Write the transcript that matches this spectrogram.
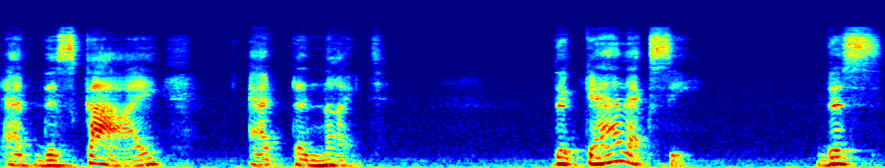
at the sky at the night the galaxy, this,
